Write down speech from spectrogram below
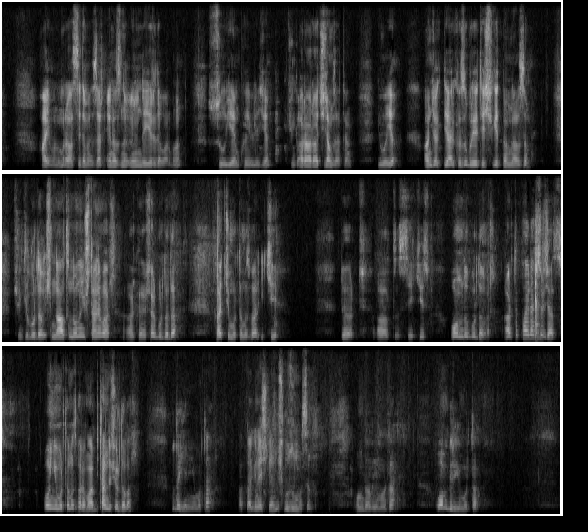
hayvanımı rahatsız edemezler. En azından önünde yeri de var bunun. Su, yem koyabileceğim. Çünkü ara ara açacağım zaten yuvayı. Ancak diğer kazı buraya teşvik etmem lazım. Çünkü burada şimdi altında onun 3 tane var arkadaşlar. Burada da kaç yumurtamız var? 2, 4, 6, 8, 10 da burada var. Artık paylaştıracağız. 10 yumurtamız var ama bir tane de şurada var. Bu da yeni yumurta. Hatta güneş gelmiş bozulmasın. Onu da alayım oradan. 11 yumurta.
